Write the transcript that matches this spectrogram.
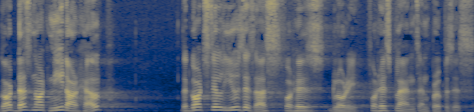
God does not need our help, that God still uses us for his glory, for his plans and purposes.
